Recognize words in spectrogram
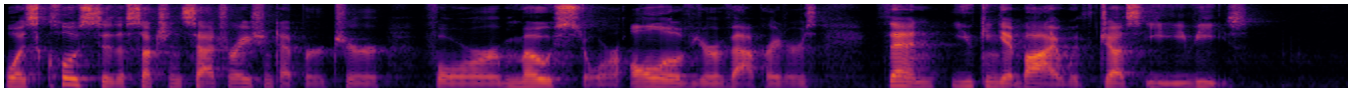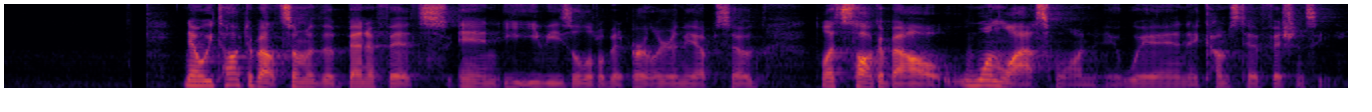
was close to the suction saturation temperature for most or all of your evaporators, then you can get by with just EEVs. Now, we talked about some of the benefits in EEVs a little bit earlier in the episode. Let's talk about one last one when it comes to efficiency.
